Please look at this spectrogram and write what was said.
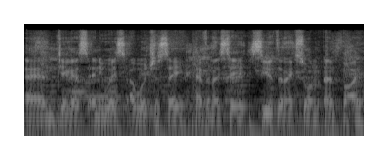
and yeah guys anyways I would just say have a nice day, see you at the next one and bye.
